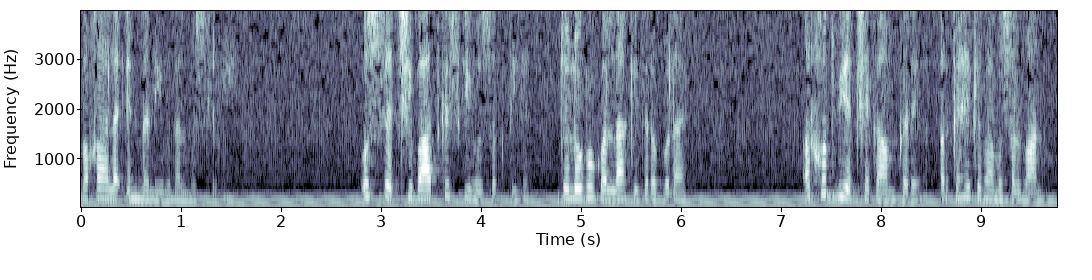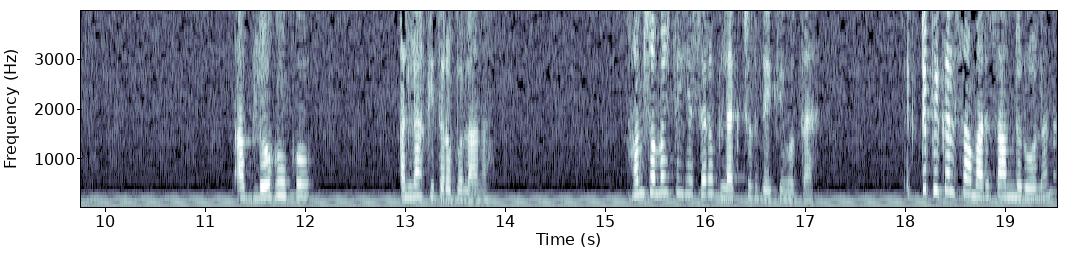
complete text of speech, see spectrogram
وقال انني من المسلمين۔ اس سے اچھی بات کس کی ہو سکتی ہے جو لوگوں کو اللہ کی طرف بلائے؟ اور خود بھی اچھے کام کرے اور کہے کہ میں مسلمان ہوں۔ اب لوگوں کو اللہ کی طرف بلانا۔ ہم سمجھتے یہ صرف لیکچر دے کے ہوتا ہے۔ ایک ٹپیکل سا ہمارے سامنے رول ہے نا۔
